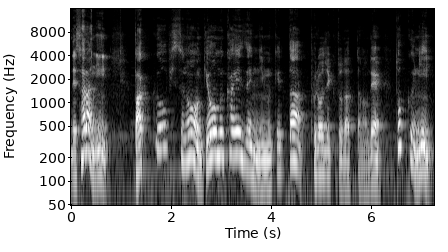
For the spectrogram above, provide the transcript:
でさらにバックオフィスの業務改善に向けたプロジェクトだったので特に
